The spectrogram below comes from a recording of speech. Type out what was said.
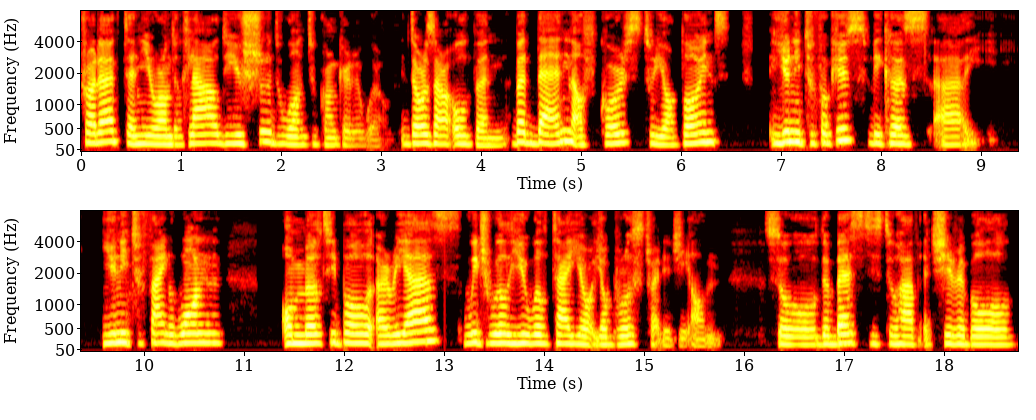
product and you're on the cloud, you should want to conquer the world. Doors are open. But then, of course, to your point, you need to focus because uh, you need to find one or multiple areas which will you will tie your, your growth strategy on. So the best is to have achievable,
